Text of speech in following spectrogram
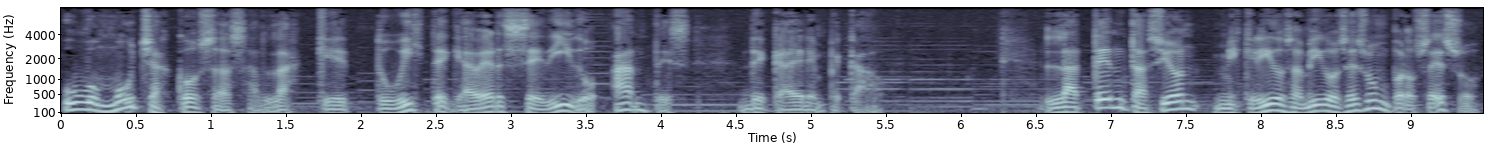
Hubo muchas cosas a las que tuviste que haber cedido antes de caer en pecado. La tentación, mis queridos amigos, es un proceso,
